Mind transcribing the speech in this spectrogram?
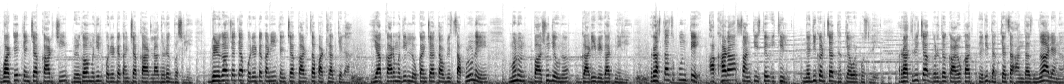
वाटेत त्यांच्या कारची बेळगावमधील पर्यटकांच्या कारला धडक बसली. बेळगावच्या त्या पर्यटकांनी त्यांच्या कारचा पाठलाग केला. या कारमधील लोकांच्या तावडीत सापडू नये म्हणून बाशुदेवनं गाडी वेगात नेली. रस्ता चुकून ते आखाडा सांतिस्तेव येथील नदीकडच्या धक्क्यावर पोचले. रात्रीच्या गर्द काळोखात फेरीत धक्क्याचा अंदाज न आल्यानं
